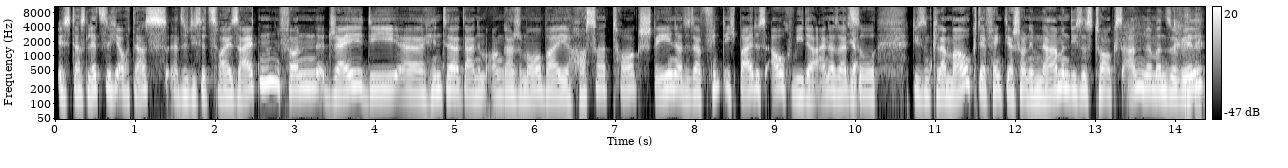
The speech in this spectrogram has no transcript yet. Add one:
Ist das letztlich auch das, also diese zwei Seiten von Jay, die äh, hinter deinem Engagement bei Hossa Talk stehen? Also da finde ich beides auch wieder. Einerseits ja. so diesen Klamauk, der fängt ja schon im Namen dieses Talks an, wenn man so will.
